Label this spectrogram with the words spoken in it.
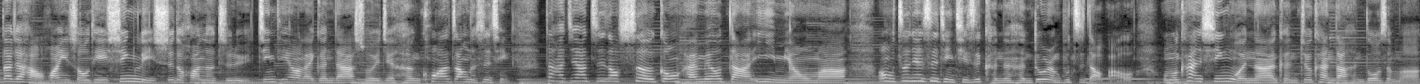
大家好，欢迎收听心理师的欢乐之旅。今天要来跟大家说一件很夸张的事情。大家知道社工还没有打疫苗吗？哦，这件事情其实可能很多人不知道吧？哦，我们看新闻啊，可能就看到很多什么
